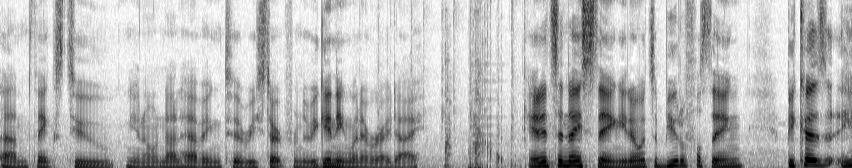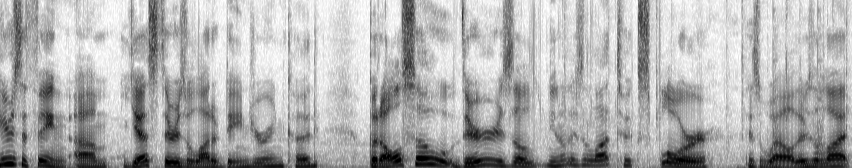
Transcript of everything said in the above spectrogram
Um, thanks to you know not having to restart from the beginning whenever I die. And it's a nice thing, you know, it's a beautiful thing. Because here's the thing, um, yes, there is a lot of danger in Qud, but also there is a you know there's a lot to explore as well. There's a lot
